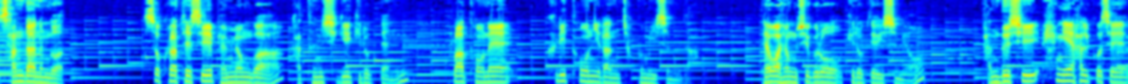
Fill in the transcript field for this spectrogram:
산다는 것 소크라테스의 변명과 같은 시기에 기록된 플라톤의 크리톤이란 작품이 있습니다. 대화 형식으로 기록되어 있으며 반드시 행해야 할 것에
